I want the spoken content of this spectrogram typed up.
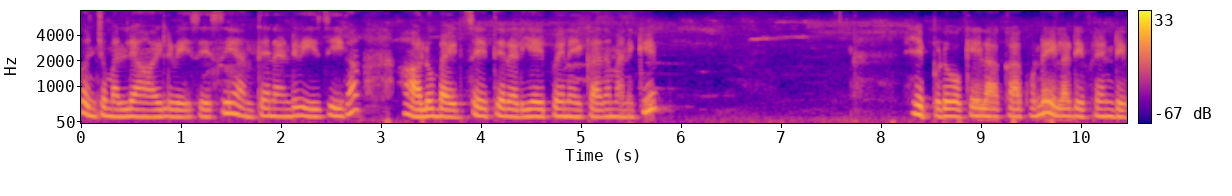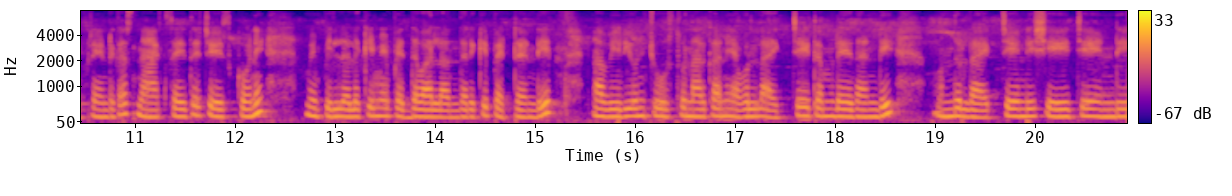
కొంచెం మళ్ళీ ఆయిల్ వేసేసి అంతేనండి. ఈజీగా ఆలు బైట్స్ అయితే రెడీ అయిపోయినాయి కదా మనకి. ఎప్పుడు ఒకేలా కాకుండా ఇలా డిఫరెంట్ డిఫరెంట్గా స్నాక్స్ అయితే చేసుకొని మీ పిల్లలకి మీ పెద్దవాళ్ళందరికీ పెట్టండి. నా వీడియోని చూస్తున్నారు కానీ ఎవరు లైక్ చేయటం లేదండి. ముందు లైక్ చేయండి షేర్ చేయండి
